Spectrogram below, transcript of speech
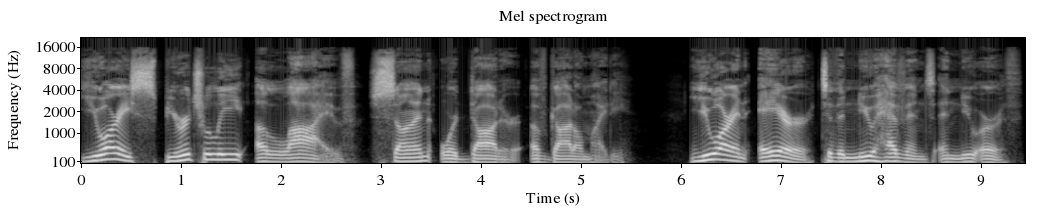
You are a spiritually alive son or daughter of God Almighty. You are an heir to the new heavens and new earth.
